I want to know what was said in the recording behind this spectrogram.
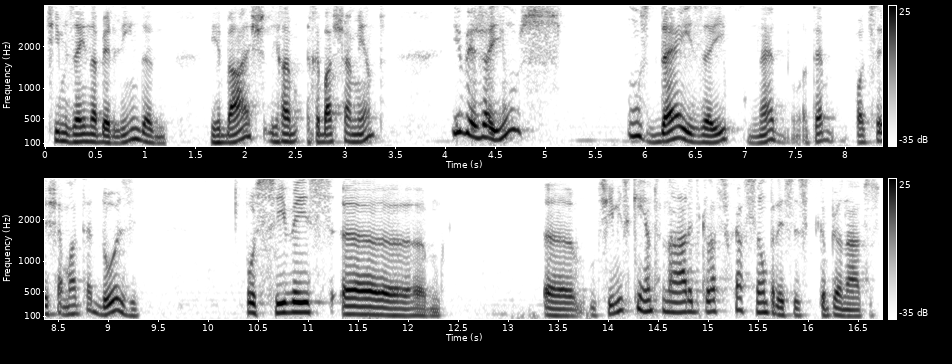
times aí na Berlinda de rebaixamento. E veja aí uns uns 10 aí, né? Até pode ser chamado até 12 possíveis uh, uh, times que entram na área de classificação para esses campeonatos.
